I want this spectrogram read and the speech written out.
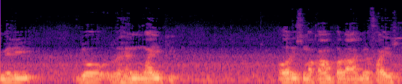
मेरी जो रहनुमाई की और इस मकाम पर आज मैं फाइज हूँ।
